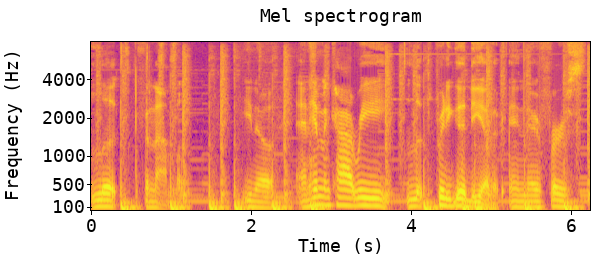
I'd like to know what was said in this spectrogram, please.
looked phenomenal. You know, and him and Kyrie looked pretty good together in their first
